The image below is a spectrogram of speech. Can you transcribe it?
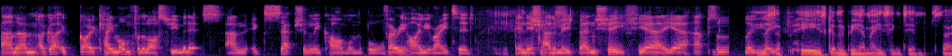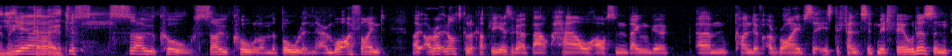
And um, a, guy, a guy came on for the last few minutes and exceptionally calm on the ball, very highly rated in the academy. Ben Sheaf, yeah, yeah, absolutely. He's, he's going to be amazing, Tim. So mate, yeah, just so cool, so cool on the ball in there. And what I find, I, I wrote an article a couple of years ago about how Arsene Wenger um, kind of arrives at his defensive midfielders and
